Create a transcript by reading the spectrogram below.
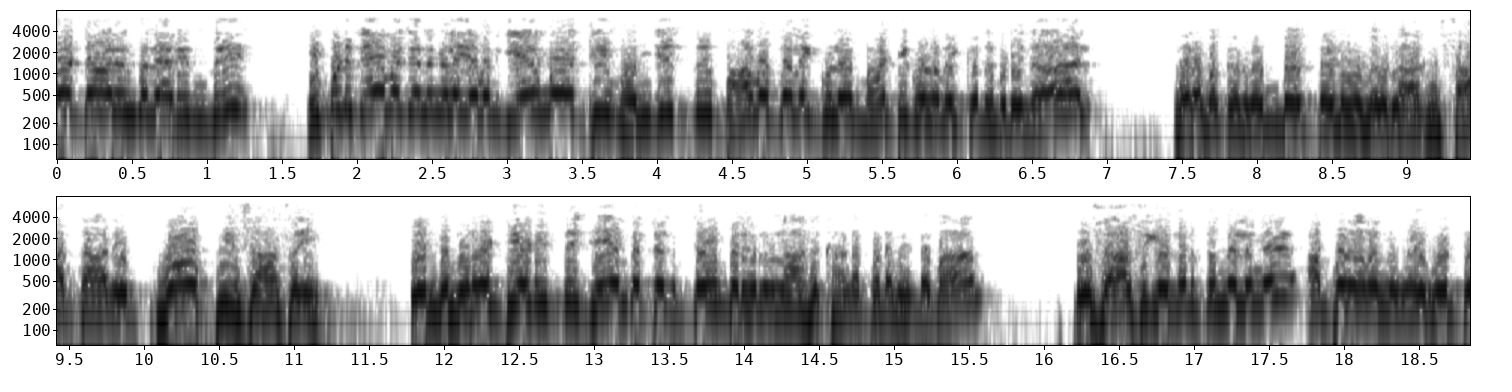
மாட்டார் என்பதை அறிந்து இப்படி தேவ ஜனங்களை அவன் ஏமாற்றி வஞ்சித்து பாவத்தலைக்குள்ளே மாட்டிக்கொள்ள வைக்கிறபடினால் பெருமக்கள் ரொம்ப தெளிவுள்ளவர்களாக சாத்தானை போப்பி சாசை என்று விரட்டி அடித்து ஜெயம் பெற்ற ஜெயம் பெறுகிறவர்களாக காணப்பட வேண்டுமா? பிசாசுக்கு எதிர்த்து நில்லுங்கள் அப்பொழுது அவன் உங்களை ஓட்டு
